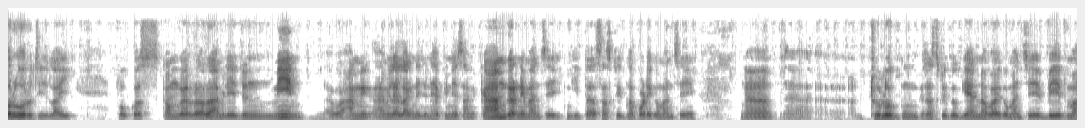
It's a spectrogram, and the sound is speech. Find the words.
अरू अरू चिजलाई फोकस कम गरेर र हामीले जुन मेन अब हामी हामीलाई लाग्ने जुन ह्याप्पिनेस हामी काम गर्ने मान्छे गीता संस्कृत नपढेको मान्छे ठुलो संस्कृतको ज्ञान नभएको मान्छे वेदमा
